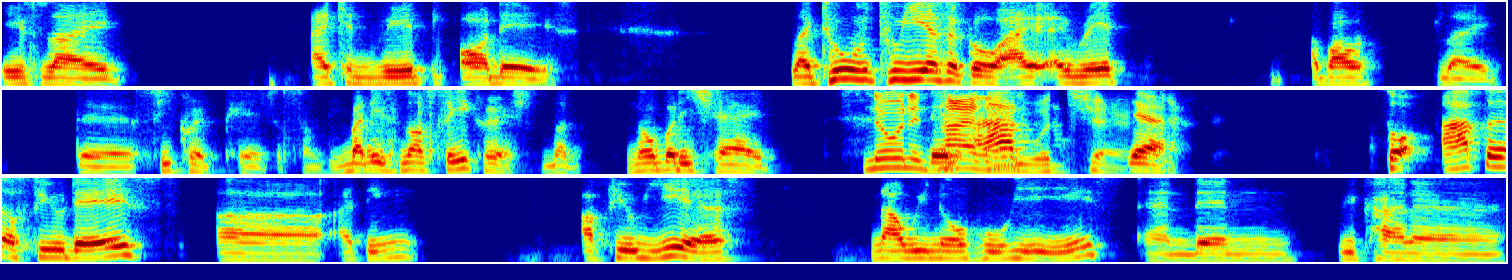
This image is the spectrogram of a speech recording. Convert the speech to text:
it's like I can read all days. Like two two years ago, I, I read about like the secret page or something, but it's not secret. But nobody shared. it. No one in Then Thailand add- would share. Yeah. So after a few days, uh, I think a few years, now we know who he is, and then we kind of,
